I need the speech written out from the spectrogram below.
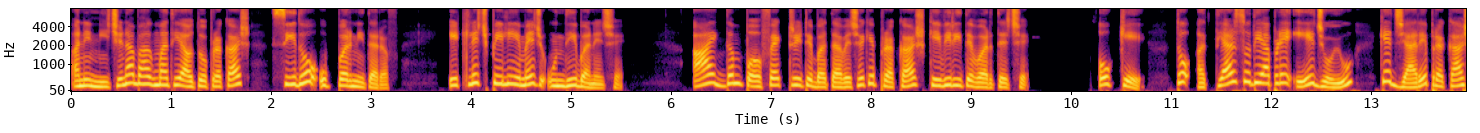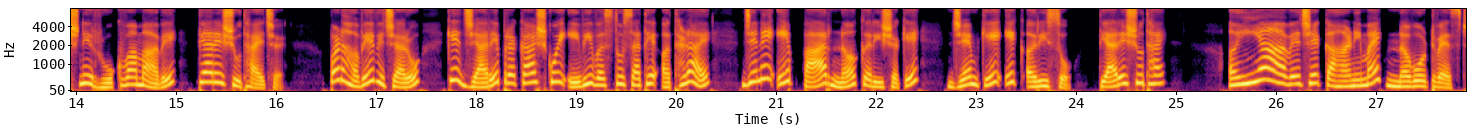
અને નીચેના ભાગમાંથી આવતો પ્રકાશ સીધો ઉપરની તરફ. એટલે જ પેલી ઇમેજ ઊંધી બને છે. આ એકદમ પરફેક્ટ રીતે બતાવે છે કે પ્રકાશ કેવી રીતે વર્તે છે. ઓકે તો અત્યાર સુધી આપણે એ જોયું કે જ્યારે પ્રકાશને રોકવામાં આવે ત્યારે શું થાય છે. પણ હવે વિચારો કે જ્યારે પ્રકાશ કોઈ એવી વસ્તુ સાથે અથડાય, જેને એ પાર ન કરી શકે, જેમ કે એક અરીસો, ત્યારે શું થાય? અહીંયા આવે છે કહાણીમાં એક નવો ટ્વેસ્ટ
